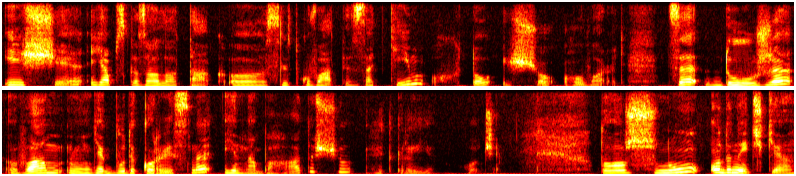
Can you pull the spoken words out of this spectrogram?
І ще я б сказала так: е, слідкувати за тим, хто і що говорить. Це дуже вам як буде корисне і набагато що відкриє очі. Тож, ну, одинички.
